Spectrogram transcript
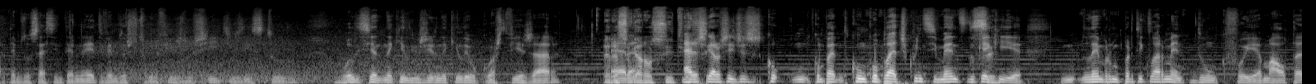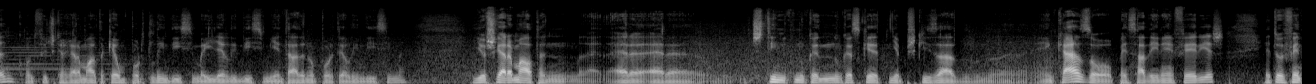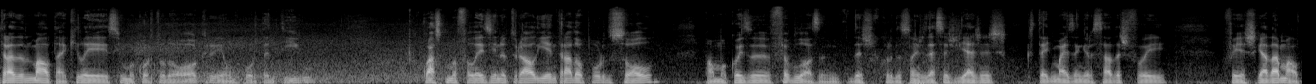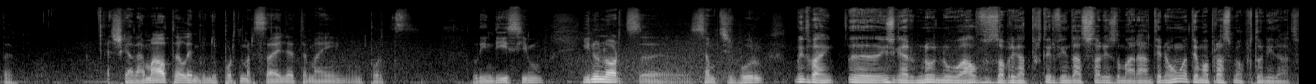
temos acesso à internet, vemos as fotografias dos sítios e isso tudo. O aliciente naquilo e o giro naquilo, eu que gosto de viajar, Era, Era- chegar aos sítios. era chegar aos sítios com, com, com completo desconhecimento do que é Sim. que ia. Lembro-me particularmente de um que foi a Malta, quando fui descarregar a Malta, que é um porto lindíssimo, a ilha é lindíssima e a entrada no porto é lindíssima. E eu chegar a Malta era, era destino que nunca, nunca sequer tinha pesquisado eh, em casa ou pensado em ir em férias. Então eu fui a entrada de Malta, aquilo é assim uma cor toda ocre, é um porto antigo, quase como uma falésia natural, e a entrada ao pôr do sol, pá, uma coisa fabulosa. Das recordações dessas viagens que tenho mais engraçadas foi, foi a chegada à Malta. A chegada à Malta, lembro-me do Porto de Marselha também, um porto lindíssimo. E no norte, eh, São Petersburgo, Muito bem. Eh, engenheiro Nuno Alves, obrigado por ter vindo às Histórias do Mar à Antena 1. Até uma próxima oportunidade.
